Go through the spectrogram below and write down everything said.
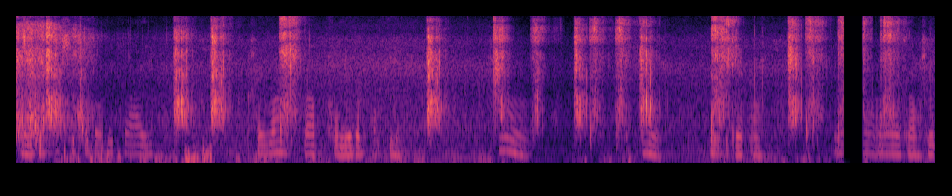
ใครบอกชิปกระโดดไม่ไกล ใครว่าครับผมนี่จะบอกเองอืมอืมนี่จะเก็บอะได้สองชุด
